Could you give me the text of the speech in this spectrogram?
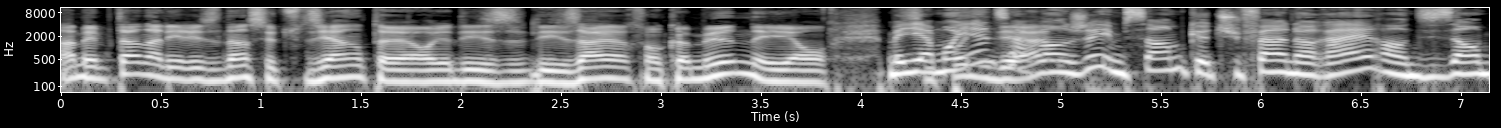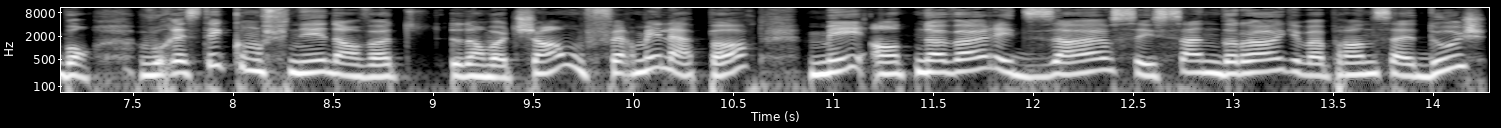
En même temps, dans les résidences étudiantes, il y a des les aires sont communes et on. Mais il y a moyen de s'arranger. Il me semble que tu fais un horaire en disant, bon, vous restez confiné dans votre, dans votre chambre, vous fermez la porte, mais entre 9h et 10h, c'est Sandra qui va prendre sa douche,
